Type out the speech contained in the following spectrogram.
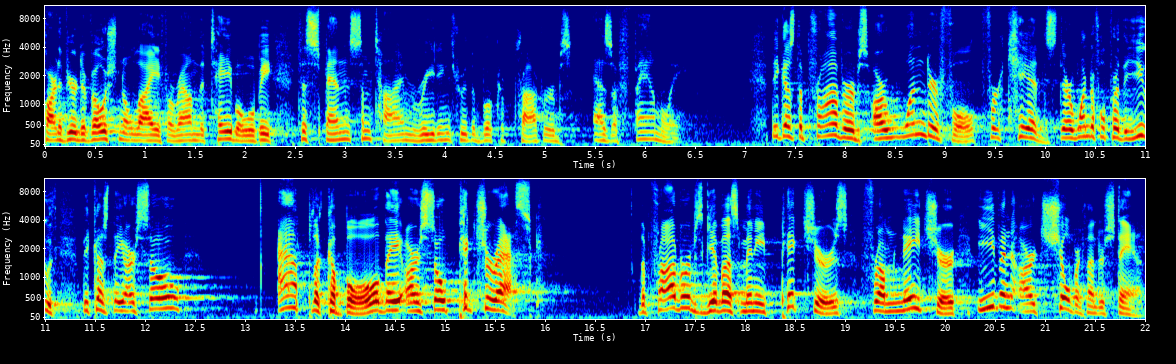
Part of your devotional life around the table will be to spend some time reading through the book of Proverbs as a family. Because the Proverbs are wonderful for kids, they're wonderful for the youth because they are so applicable, they are so picturesque. The Proverbs give us many pictures from nature, even our children can understand.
